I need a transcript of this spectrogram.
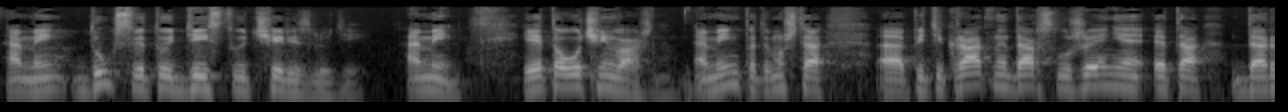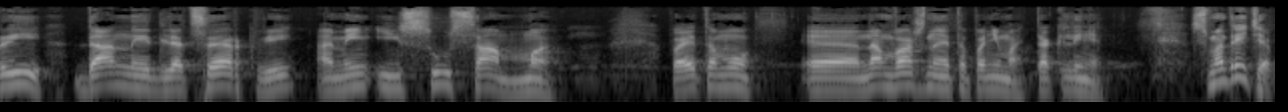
Аминь. Дух Святой действует через людей. Аминь. И это очень важно. Аминь, потому что э, пятикратный дар служения – это дары, данные для церкви, аминь, Иисусом. Поэтому э, нам важно это понимать, так или нет. Смотрите,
